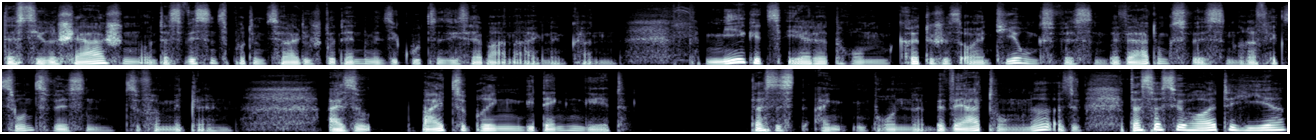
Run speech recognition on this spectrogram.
dass die Recherchen und das Wissenspotenzial die Studenten, wenn sie gut sind, sich selber aneignen können. Mir geht es eher darum, kritisches Orientierungswissen, Bewertungswissen, Reflexionswissen zu vermitteln. Also beizubringen, wie Denken geht. Das ist ein, Grunde Bewertung. Ne? Also das, was wir heute hier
